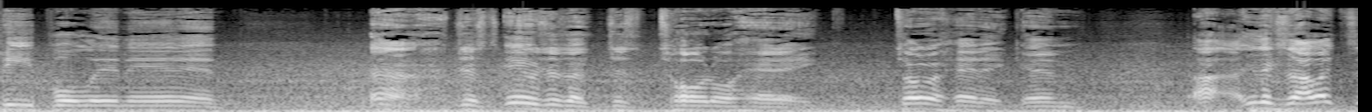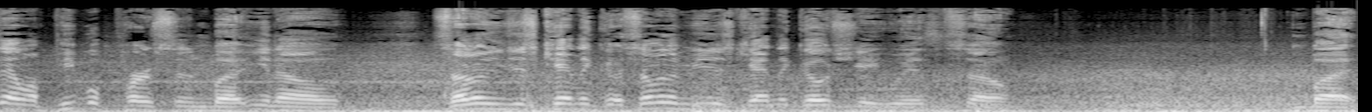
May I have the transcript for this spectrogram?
people in it, and uh, just it was just a just total headache, total headache. And uh, like I like to say I'm a people person, but you know, some of them you just can't. Some of them you just can't negotiate with. So. But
